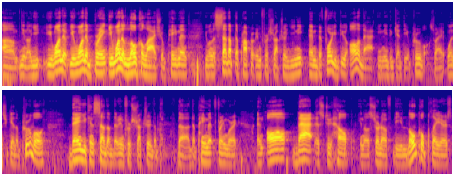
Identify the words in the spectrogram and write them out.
Um, you know, you, you want to you want to bring you want to localize your payment. You want to set up the proper infrastructure. You need, and before you do all of that, you need to get the approvals, right? Once you get approvals, then you can set up the infrastructure, the, the, the payment framework, and all that is to help, you know, sort of the local players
